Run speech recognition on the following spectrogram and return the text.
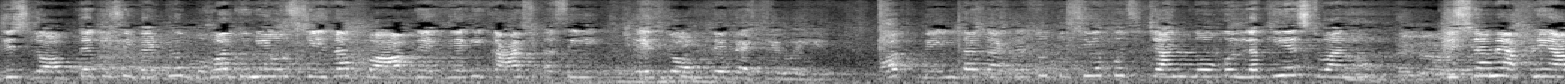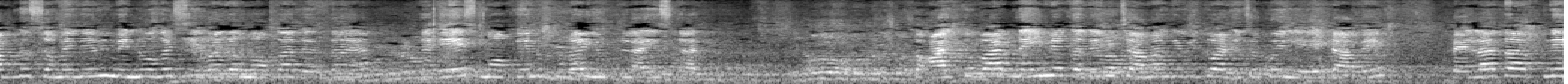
ਜਿਸ ਜੌਬ ਤੇ ਤੁਸੀਂ ਬੈਠੇ ਹੋ ਬਹੁਤ ਦੁਨੀਆ ਉਸ ਚੀਜ਼ ਦਾ ਖੁਆਬ ਦੇਖਦੀ ਹੈ ਕਿ ਕਾਸ਼ ਅਸੀਂ ਇਸ ਜੌਬ ਤੇ ਬੈਠੇ ਹੋਈਏ। ਬਹੁਤ ਮਿਹਨਤ ਕਰਦੇ ਤੋਂ ਤੁਸੀਂ ਉਹ ਕੁਝ ਚੰਦ ਲੋਕ luckiest ਵਨ ਹੋ। ਇਸ ਤਰ੍ਹਾਂ ਮੈਂ ਆਪਣੇ ਆਪ ਨੂੰ ਸਮਝਦੀ ਹਾਂ ਵੀ ਮੈਨੂੰ ਅਗਰ ਸੇਵਾ ਦਾ ਮੌਕਾ ਦਿੰਦਾ ਹੈ ਤਾਂ ਇਸ ਮੌਕੇ ਨੂੰ ਪੂਰਾ ਯੂਟਿਲਾਈਜ਼ ਕਰ ਲਵਾਂ ਸੋ ਅੱਜ ਤੋਂ ਬਾਅਦ ਨਹੀਂ ਮੈਂ ਕਦੇ ਵੀ ਚਾਹਾਂਗੀ ਵੀ ਤੁਹਾਡੇ ਚ ਕੋਈ ਲੇਟ ਆਵੇ। ਪਹਿਲਾਂ ਤਾਂ ਆਪਣੇ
